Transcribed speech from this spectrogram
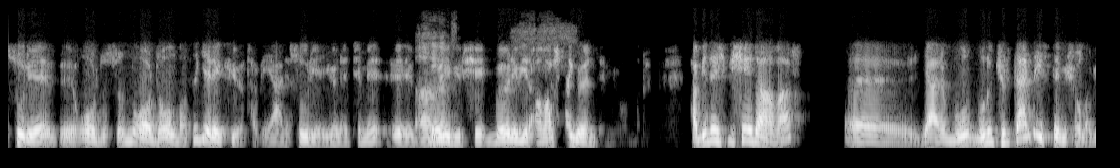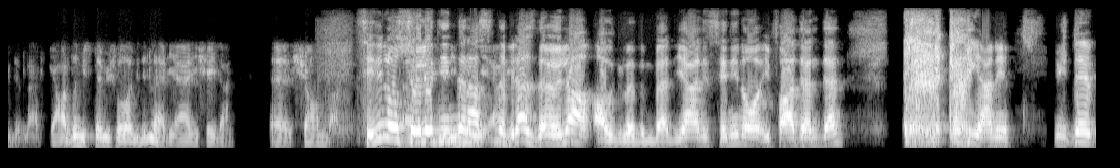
Suriye e, ordusunun orada olması gerekiyor tabii. Yani Suriye yönetimi e, Anladım. böyle bir şey böyle bir amaçla gönderiyor onları. Ha bir de bir şey daha var. E, yani bu bunu Kürtler de istemiş olabilirler. Yardım istemiş olabilirler yani şeyden e, Şam'dan. Senin o söylediğinden dediğim gibi aslında yani- biraz da öyle al- algıladım ben. Yani senin o ifadenden yani işte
